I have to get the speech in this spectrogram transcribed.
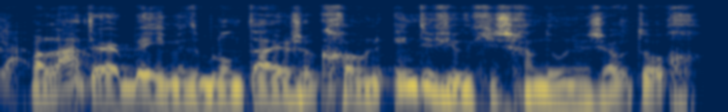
Ja. Maar later ben je met de Blond Tigers ook gewoon interviewtjes gaan doen en zo, toch?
